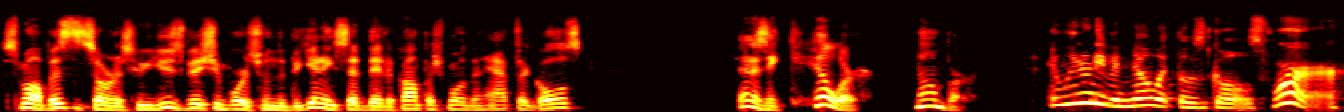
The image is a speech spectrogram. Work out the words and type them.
small business owners who use vision boards from the beginning said they'd accomplish more than half their goals, that is a killer number. And we don't even know what those goals were.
